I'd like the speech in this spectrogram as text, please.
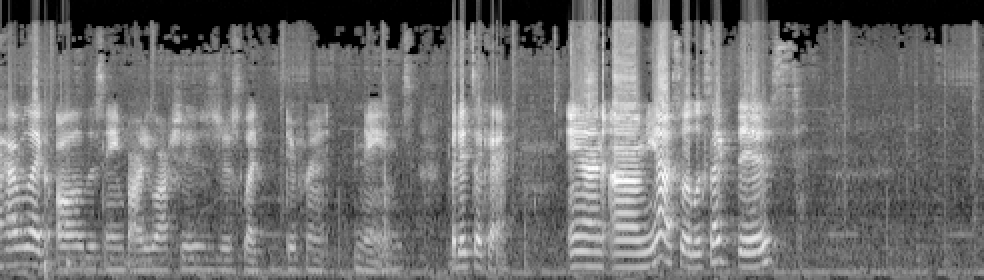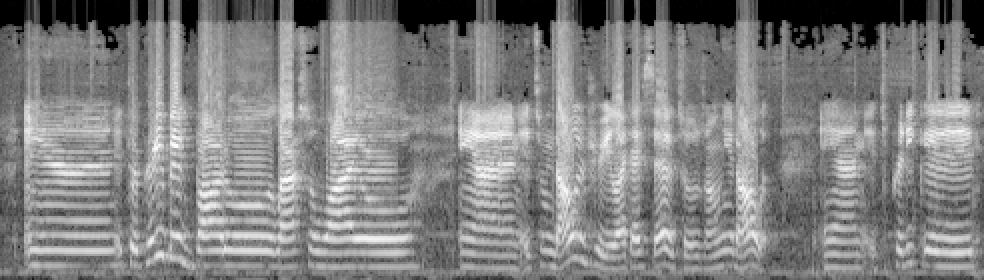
have like all the same body washes just like different names but it's okay. And um yeah so it looks like this. And it's a pretty big bottle lasts a while and it's from dollar tree like i said so it was only a dollar. And it's pretty good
